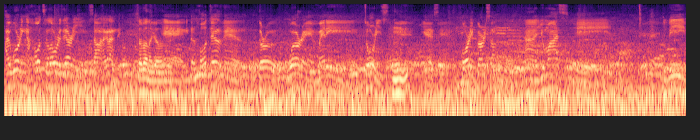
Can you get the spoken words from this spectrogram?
I work in a hotel over there in Sabana Grande. Sabana Grande. And in that hotel, and there were uh, many tourists. Mhm. Yes, uh, foreign person. Uh, you must uh, to be.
